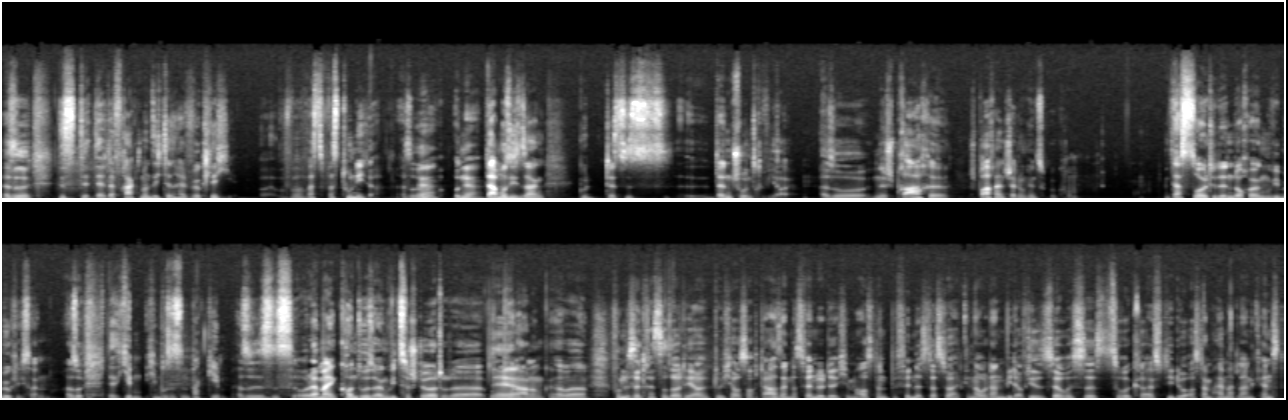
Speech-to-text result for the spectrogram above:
Also das, da, da fragt man sich dann halt wirklich, was, was tun die da? Also, ja, und ja. da muss ich sagen, gut, das ist dann schon trivial. Also eine Sprache, Spracheinstellung hinzubekommen das sollte denn doch irgendwie möglich sein. Also hier, hier, muss es einen Bug geben. Also es ist, oder mein Konto ist irgendwie zerstört oder ja, keine ja. Ahnung. Aber Vom Desinteresse sollte ja durchaus auch da sein, dass wenn du dich im Ausland befindest, dass du halt genau dann wieder auf diese Services zurückgreifst, die du aus deinem Heimatland kennst.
